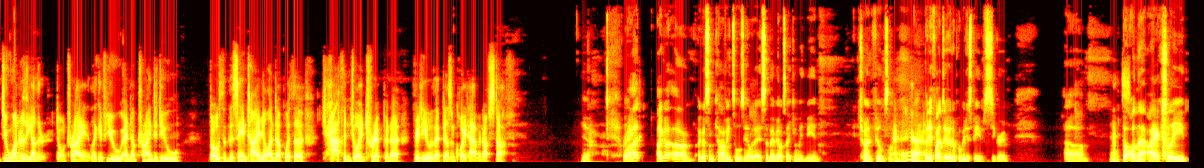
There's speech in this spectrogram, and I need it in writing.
do one or the other. Don't try. Like, if you end up trying to do both at the same time, you'll end up with a half enjoyed trip and a video that doesn't quite have enough stuff. Yeah. Right. Well, I, I got um I got some carving tools the other day, so maybe I'll take them with me and try and film something. yeah. But if I do, it'll probably just be Instagram. Um, Nice. but on that, I actually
